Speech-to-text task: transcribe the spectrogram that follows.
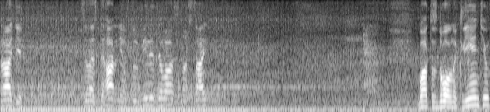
раді завести гарні автомобілі для вас, наш сайт. Багато задоволених клієнтів.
